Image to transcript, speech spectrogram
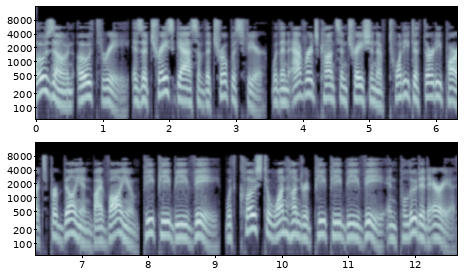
Ozone O3 is a trace gas of the troposphere, with an average concentration of 20 to 30 parts per billion by volume ppbv, with close to 100 ppbv in polluted areas.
